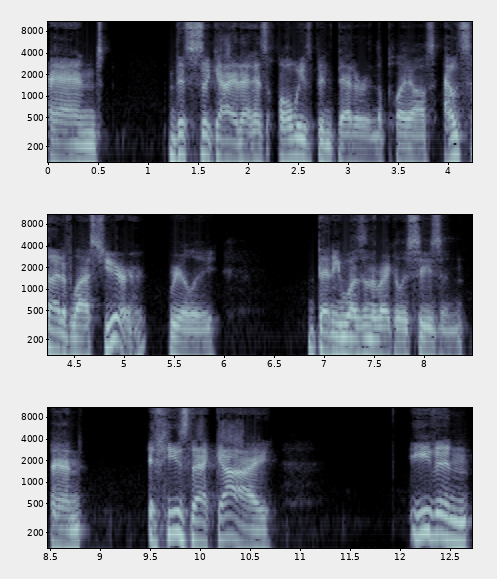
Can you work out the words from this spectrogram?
And this is a guy that has always been better in the playoffs outside of last year, really, than he was in the regular season. And if he's that guy, even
